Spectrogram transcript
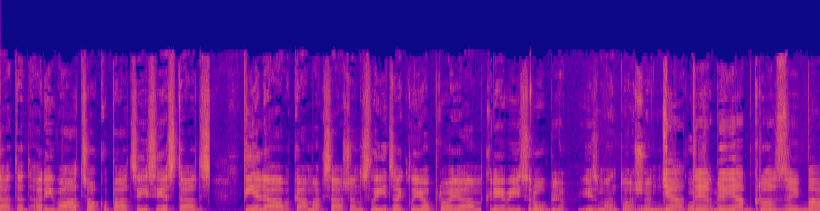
Tātad arī Vācu okupācijas iestādes pieļāva kā maksāšanas līdzekli joprojām Krievijas rubļu izmantošanu. Jā, tie bija apgrozībā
